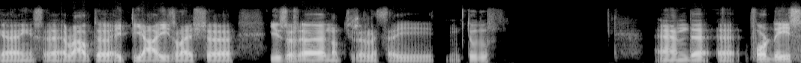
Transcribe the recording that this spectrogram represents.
uh, route uh, API slash users, not user, let's say to-dos. And for this,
